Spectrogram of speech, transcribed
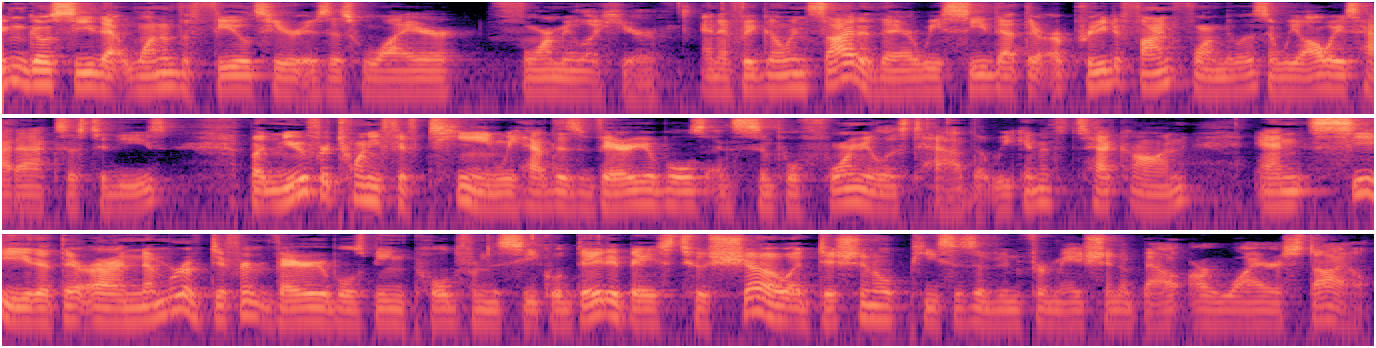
we can go see that one of the fields here is this wire formula here. And if we go inside of there, we see that there are predefined formulas, and we always had access to these. But new for 2015, we have this variables and simple formulas tab that we can check on and see that there are a number of different variables being pulled from the SQL database to show additional pieces of information about our wire style.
